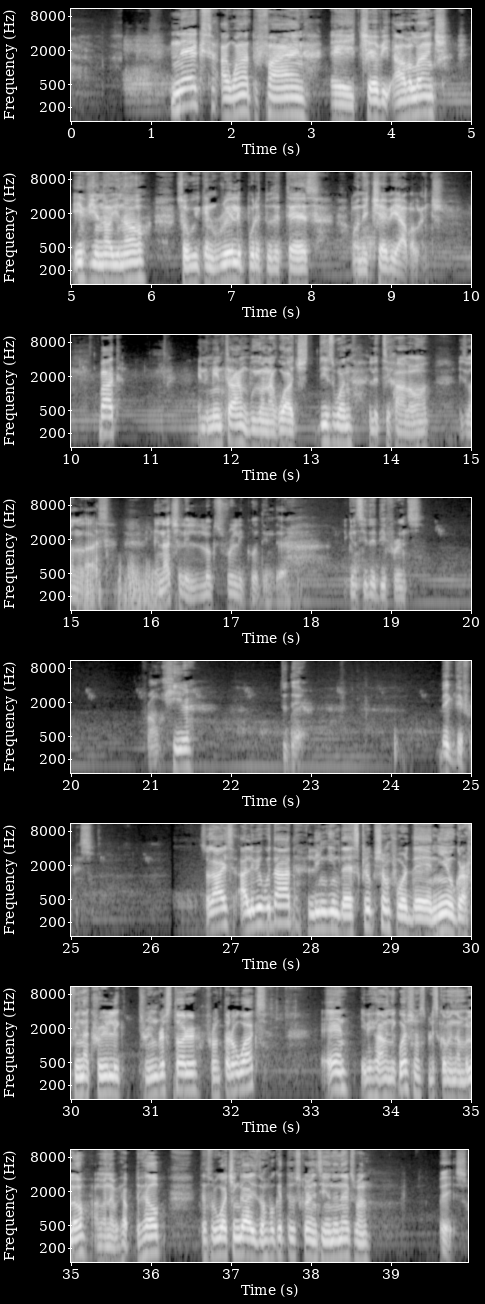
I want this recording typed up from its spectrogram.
Next I wanted to find a Chevy Avalanche if you know you know so we can really put it to the test on the Chevy Avalanche. But in the meantime we're gonna watch this one. Let's see how long it's gonna last. And actually looks really good in there. You can see the difference from here to there. Big difference so guys, I'll leave it with that. Link in the description for the new graphene acrylic trim restorer from Turtle Wax. And if you have any questions, please comment down below. I'm gonna be happy to help. Thanks for watching guys. Don't forget to subscribe and see you in the next one. Peace.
